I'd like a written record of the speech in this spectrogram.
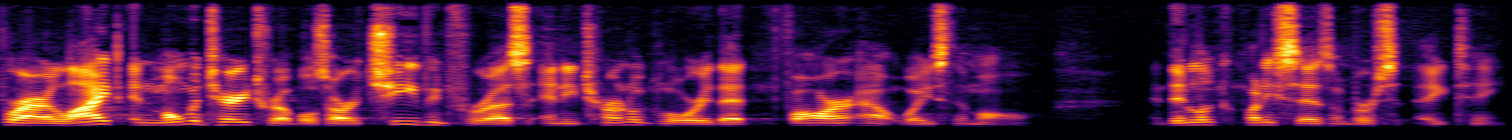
For our light and momentary troubles are achieving for us an eternal glory that far outweighs them all. And then look at what he says on verse 18.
